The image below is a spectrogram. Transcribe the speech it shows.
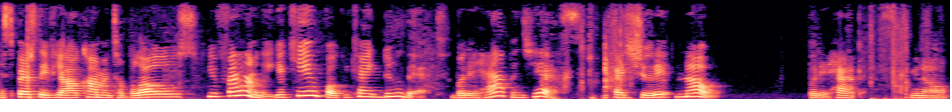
especially if y'all come into blows, your family, your kinfolk, you can't do that. But it happens, yes. Okay, should it? No. But it happens. You know,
